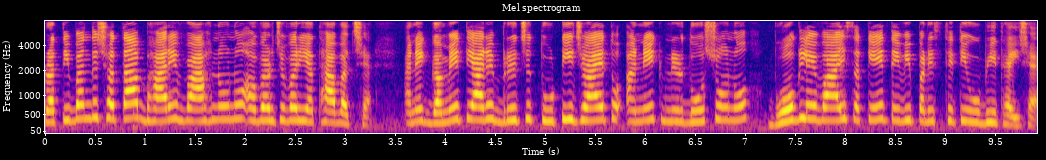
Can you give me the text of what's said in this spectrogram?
પ્રતિબંધ છતાં ભારે વાહનોનો અવરજવર યથાવત છે અને ગમે ત્યારે બ્રિજ તૂટી જાય તો અનેક નિર્દોષોનો ભોગ લેવાઈ શકે તેવી પરિસ્થિતિ ઊભી થઈ છે.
